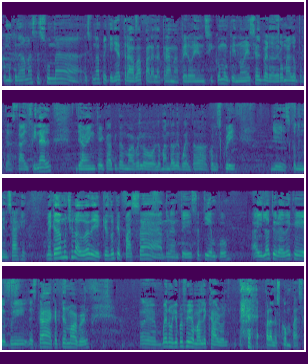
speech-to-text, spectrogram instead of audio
como que nada más es una es una pequeña traba para la trama, pero en sí como que no es el verdadero malo porque hasta el final ya ven que Capitán Marvel lo, lo manda de vuelta con los Kree y es con el mensaje. Me queda mucho la duda de qué es lo que pasa durante ese tiempo. Ahí la teoría de que esta Capitán Marvel, eh, bueno, yo prefiero llamarle Carol para los compas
